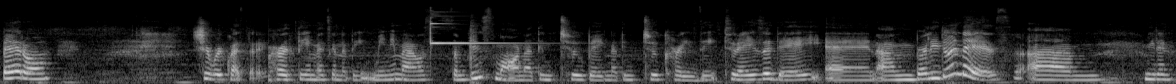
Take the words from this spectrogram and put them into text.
pero she requested it. Her theme is gonna be Minnie Mouse, something small, nothing too big, nothing too crazy. Today is the day, and I'm barely doing this. Um, miren,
